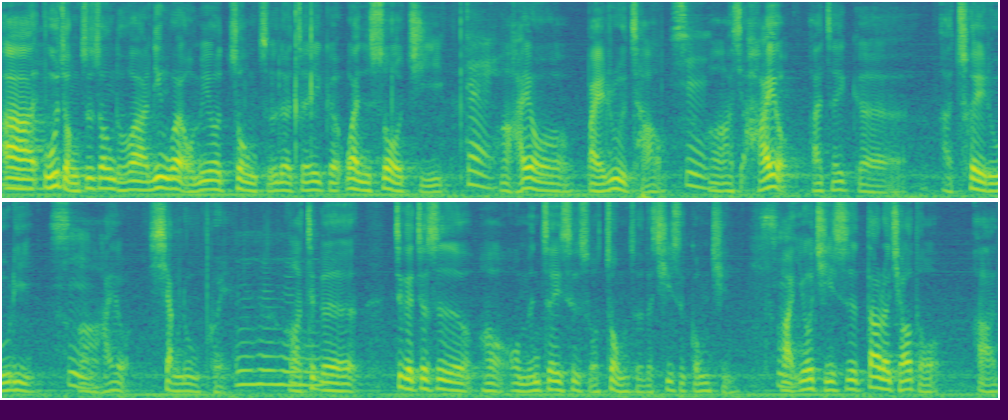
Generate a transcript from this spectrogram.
啊，五种之中的话，另外我们又种植了这一个万寿菊，对，啊，还有百日草，是，啊，还有啊这个啊翠如丽，是，啊，还有向日葵，嗯哼哼，哦，这个。这个就是哦，我们这一次所种植的七十公顷啊，尤其是到了桥头啊，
